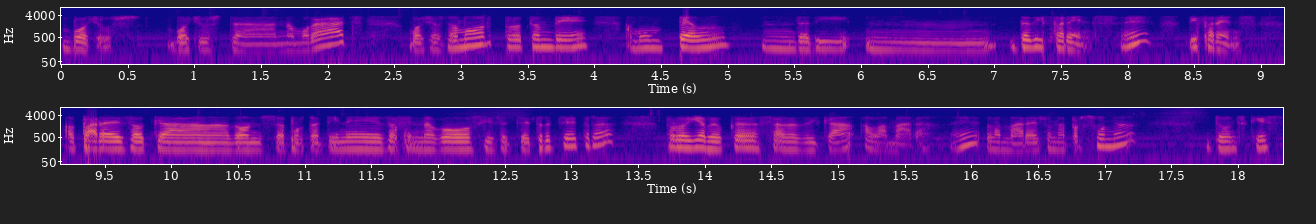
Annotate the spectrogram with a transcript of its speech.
bojos, bojos d'enamorats, bojos d'amor, però també amb un pèl mm, de dir mm, de diferents, eh? diferents. El pare és el que doncs, ha portat diners, ha fet negocis, etc etc, però ja veu que s'ha de dedicar a la mare. Eh? La mare és una persona doncs, que és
